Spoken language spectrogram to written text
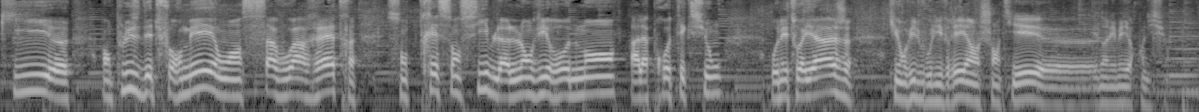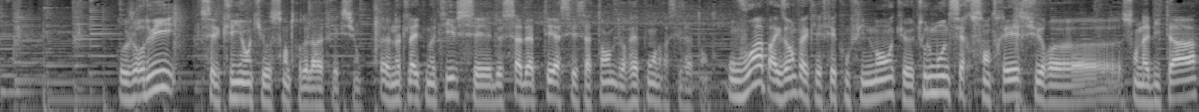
qui, euh, en plus d'être formés, ont un savoir-être, sont très sensibles à l'environnement, à la protection, au nettoyage, qui ont envie de vous livrer un chantier euh, dans les meilleures conditions. Aujourd'hui, c'est le client qui est au centre de la réflexion. Euh, notre leitmotiv, c'est de s'adapter à ses attentes, de répondre à ses attentes. On voit par exemple avec l'effet confinement que tout le monde s'est recentré sur euh, son habitat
